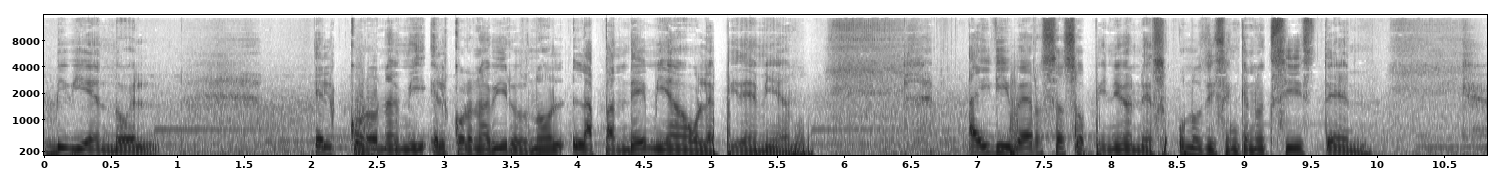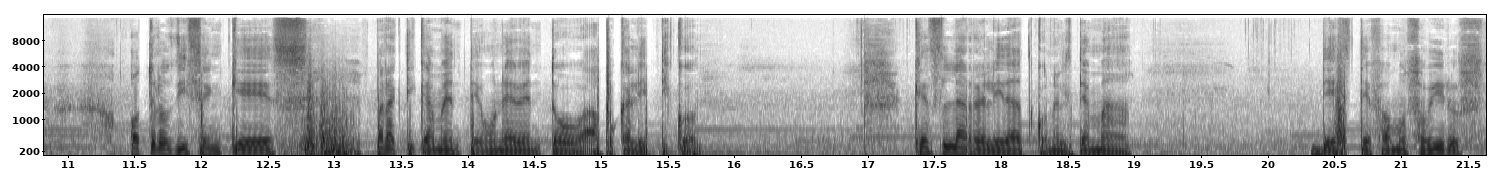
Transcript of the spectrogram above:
viviendo, el, el, el coronavirus, ¿no? la pandemia o la epidemia. Hay diversas opiniones. Unos dicen que no existen. Otros dicen que es prácticamente un evento apocalíptico. ¿Qué es la realidad con el tema de este famoso virus?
